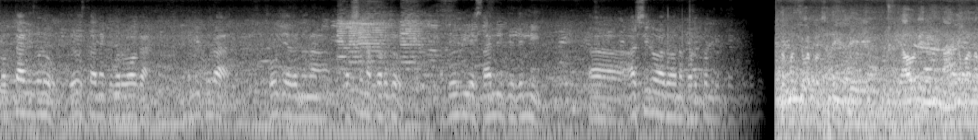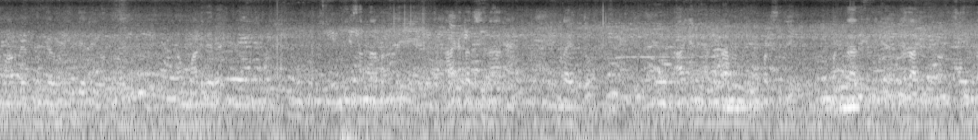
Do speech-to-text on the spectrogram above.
ಭಕ್ತಾದಿಗಳು ದೇವಸ್ಥಾನಕ್ಕೆ ಬರುವಾಗ ಅಲ್ಲಿ ಕೂಡ ಹೋಗಿ ಅದನ್ನು ದರ್ಶನ ಪಡೆದು ದೇವಿಯ ಸಾನ್ನಿಧ್ಯದಲ್ಲಿ ಆಶೀರ್ವಾದವನ್ನು ಪಡ್ಕೊಂಡು ಸಮಗ್ರ ಪ್ರಶ್ನೆಯಲ್ಲಿ ಯಾವ ರೀತಿ ಮಾಡಬೇಕು ಅಂತ ರೀತಿಯಲ್ಲಿ ನಾವು ಮಾಡಿದ್ದೇವೆ. ಈ ಸಂದರ್ಭದಲ್ಲಿ ನಾಗದರ್ಶನ ಇತ್ತು. ಹಾಗೆಯೇ ಭಕ್ತಾದಿಗಳಿಗೆ ಒಳ್ಳೆಯದಾಗಿದೆ ದೃಷ್ಟಿಯಿಂದ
